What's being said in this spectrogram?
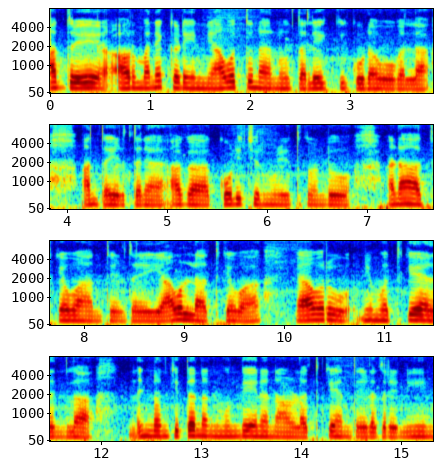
ಆದರೆ ಅವ್ರ ಮನೆ ಕಡೆ ಇನ್ಯಾವತ್ತೂ ನಾನು ತಲೆಗೆ ಕೂಡ ಹೋಗಲ್ಲ ಅಂತ ಹೇಳ್ತಾನೆ. ಆಗ ಕೋಳಿ ಚುರುಮುರಿ ಎತ್ಕೊಂಡು ಹಣ ಅತ್ಕೆವ ಅಂತ ಹೇಳ್ತಾರೆ. ಯಾವಳ್ಳ ಅತ್ಕೆವ ಯಾವರು? ನಿಮ್ಮ ಅತ್ತಿಗೆ ಅಲ್ಲ. ಇನ್ನೊಂದ್ಕಿಂತ ನನ್ನ ಮುಂದೆ ಏನಾನ ಅವಳ ಅತ್ತಿಗೆ ಅಂತ ಹೇಳಿದ್ರೆ ನೀನು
